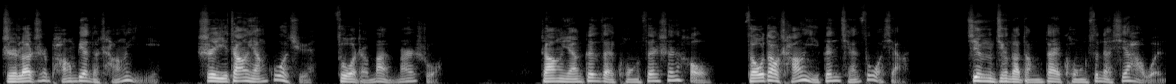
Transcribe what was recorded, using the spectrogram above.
指了指旁边的长椅，示意张扬过去坐着慢慢说。张扬跟在孔森身后，走到长椅跟前坐下。静静的等待孔森的下文。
